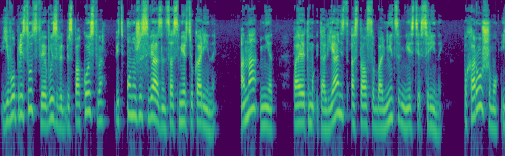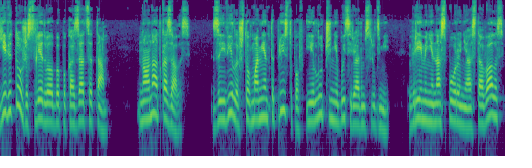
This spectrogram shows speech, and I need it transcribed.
Его присутствие вызовет беспокойство, ведь он уже связан со смертью Карины. Она – нет, поэтому итальянец остался в больнице вместе с Риной. По-хорошему, Еве тоже следовало бы показаться там. Но она отказалась. Заявила, что в моменты приступов ей лучше не быть рядом с людьми. Времени на споры не оставалось,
